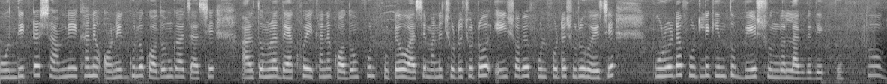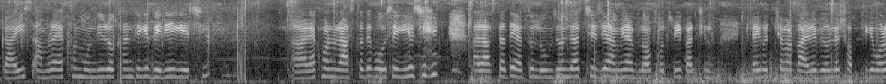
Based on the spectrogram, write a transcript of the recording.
মন্দিরটার সামনে এখানে অনেকগুলো কদম গাছ আছে আর তোমরা দেখো এখানে কদম ফুল ফুটেও আছে মানে ছোট ছোট এই সবে ফুল ফোটা শুরু হয়েছে। পুরোটা ফুটলে কিন্তু বেশ সুন্দর লাগবে দেখতে। তো গাইস আমরা এখন মন্দিরের ওখান থেকে বেরিয়ে গিয়েছি আর এখন রাস্তাতে পৌঁছে গিয়েছি। আর রাস্তাতে এত লোকজন যাচ্ছে যে আমি আর ব্লগ করতেই পারছি না। এটাই হচ্ছে আমার বাইরে বেরোলে সব থেকে বড়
